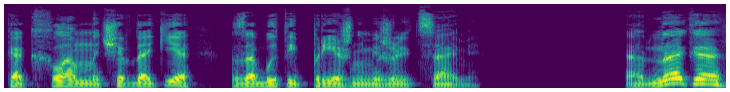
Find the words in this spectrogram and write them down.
как хлам на чердаке, забытый прежними жильцами. Однако,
